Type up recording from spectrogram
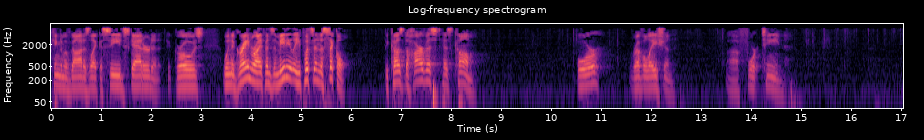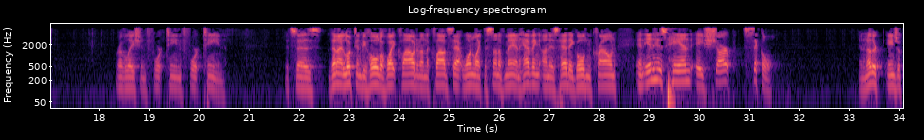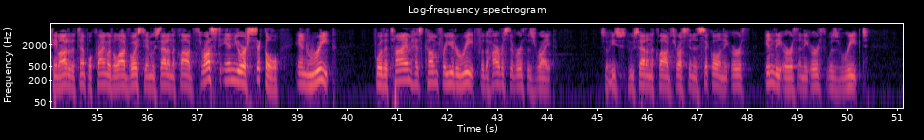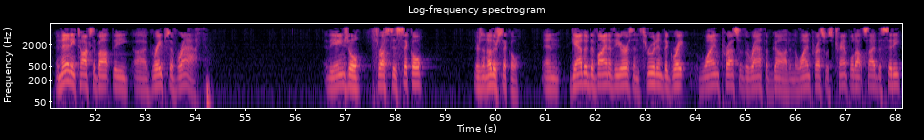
Kingdom of God is like a seed scattered and it grows. When the grain ripens, immediately he puts in the sickle because the harvest has come. Or Revelation uh, 14. Revelation 14:14. 14. It says, Then I looked and behold a white cloud, and on the cloud sat one like the Son of Man, having on his head a golden crown, and in his hand a sharp sickle. And another angel came out of the temple, crying with a loud voice to him who sat on the cloud, Thrust in your sickle and reap, for the time has come for you to reap, for the harvest of earth is ripe. So he who sat on the cloud thrust in his sickle, and the earth in the earth, and the earth was reaped. And then he talks about the uh, grapes of wrath. The angel thrust his sickle. There's another sickle. And gathered the vine of the earth and threw it into the great winepress of the wrath of God. And the winepress was trampled outside the city.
